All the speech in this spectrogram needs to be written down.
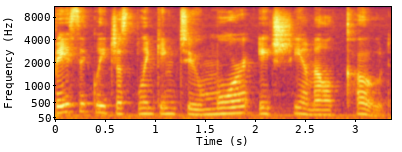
basically just linking to more HTML code,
